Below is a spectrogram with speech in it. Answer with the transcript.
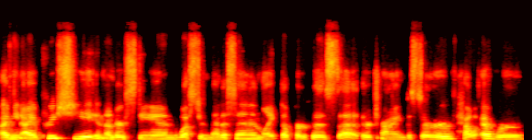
I mean I appreciate and understand Western medicine and like the purpose that they're trying to serve. However,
